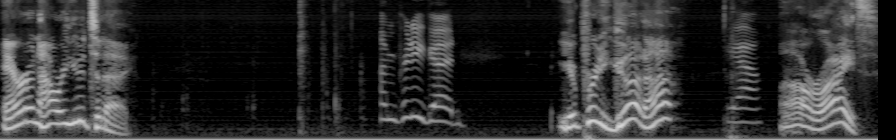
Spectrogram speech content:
Aaron, how are you today? I'm pretty good. You're pretty good, huh? Yeah. All right.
